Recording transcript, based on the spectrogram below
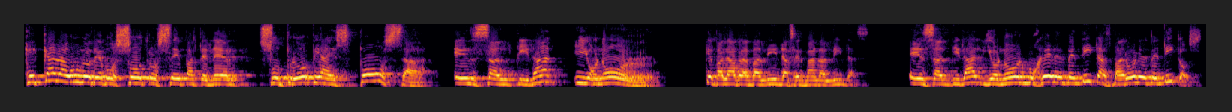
que cada uno de vosotros sepa tener su propia esposa en santidad y honor. Qué palabras más lindas, hermanas lindas. En santidad y honor, mujeres benditas, varones benditos.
